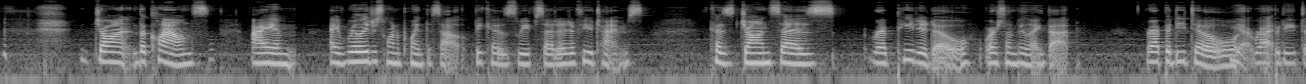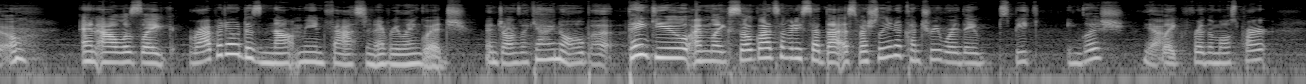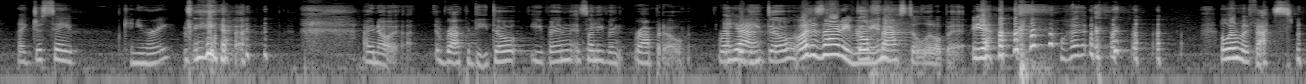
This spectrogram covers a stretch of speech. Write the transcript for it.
John, the clowns. I am. I really just want to point this out because we've said it a few times. Because John says rapidido or something like that. Rapidito. yeah, I- Rapidito. and Al was like, rapido does not mean fast in every language. And John's like, yeah, I know, but Thank you. I'm like so glad somebody said that, especially in a country where they speak English, yeah. like for the most part. Like just say, can you hurry? yeah. I know. Uh, rapidito, even. It's not even rapido. Yeah. Rapidito. What does that even mean? Go mean? fast a little bit. Yeah, what? a little bit fast.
